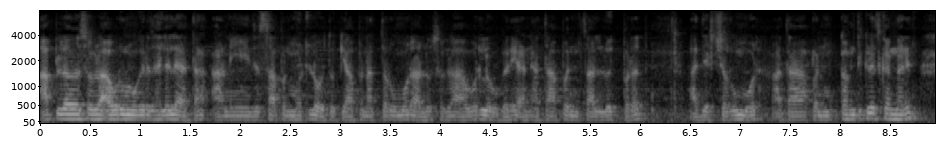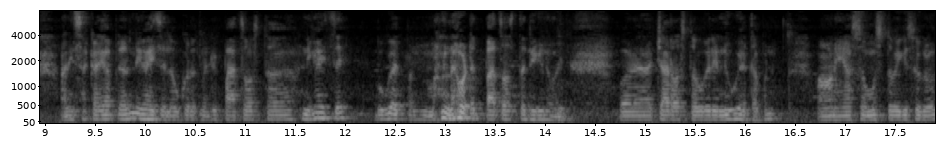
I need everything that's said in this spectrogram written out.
आपलं सगळं आवरून वगैरे झालेलं आहे आता. आणि जसं आपण म्हटलं होतं की आपण आत्ता रूमवर आलो सगळं आवरलं वगैरे. आणि आता आपण चाललो परत आदेशच्या रूमवर आता आपण मुक्काम तिकडेच करणार आहेत. आणि सकाळी आपल्याला निघायचं लवकरच. म्हणजे पाच वाजता निघायचं आहे बघूयात पण. मला नाही वाटत पाच वाजता निघणं होईल. पण चार वाजता वगैरे निघूयात आपण. आणि असं मस्तपैकी सगळं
